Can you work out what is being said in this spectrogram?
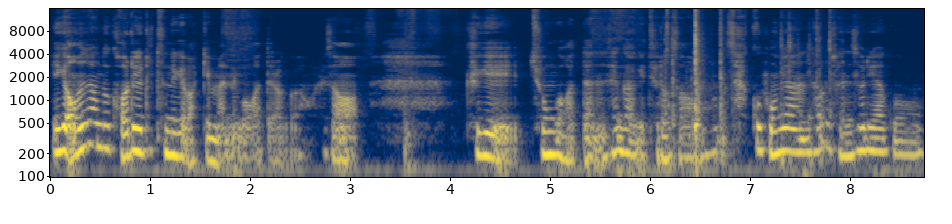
이게 어느 정도 거리를 두는 게 맞긴 맞는 것 같더라고요. 그래서, 그게 좋은 것 같다는 생각이 들어서 자꾸 보면 서로 잔소리하고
